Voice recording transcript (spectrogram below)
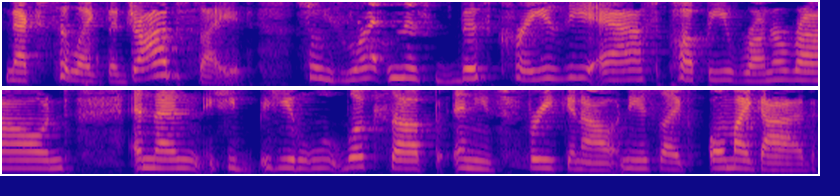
next to like the job site. So he's letting this, this crazy ass puppy run around and then he, he looks up and he's freaking out and he's like, oh my God,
